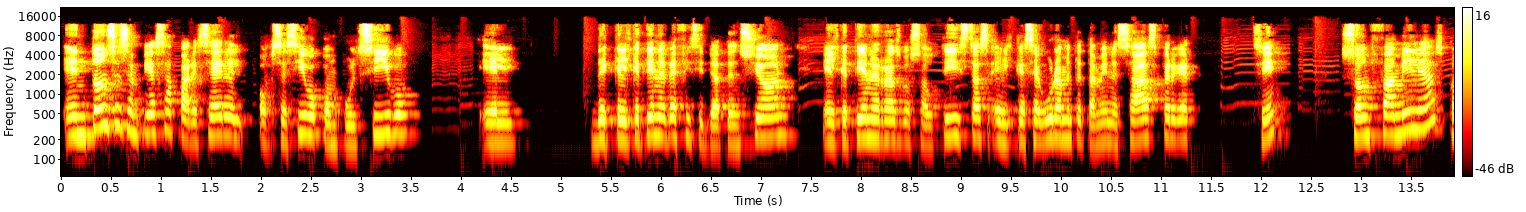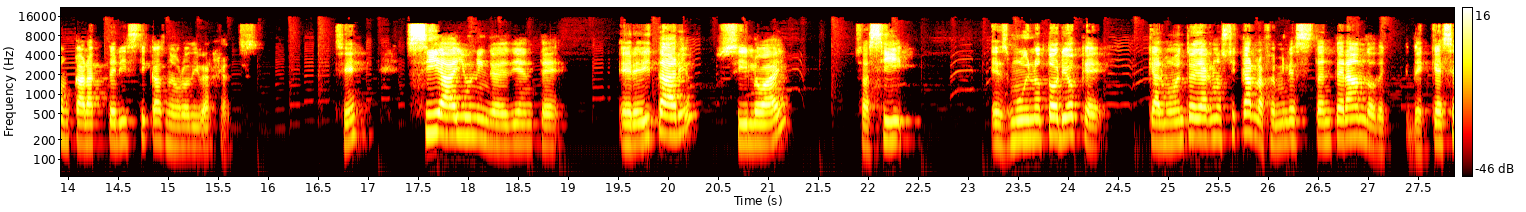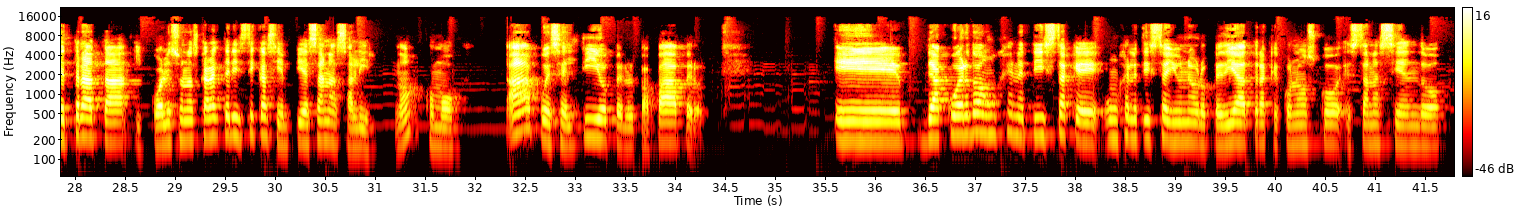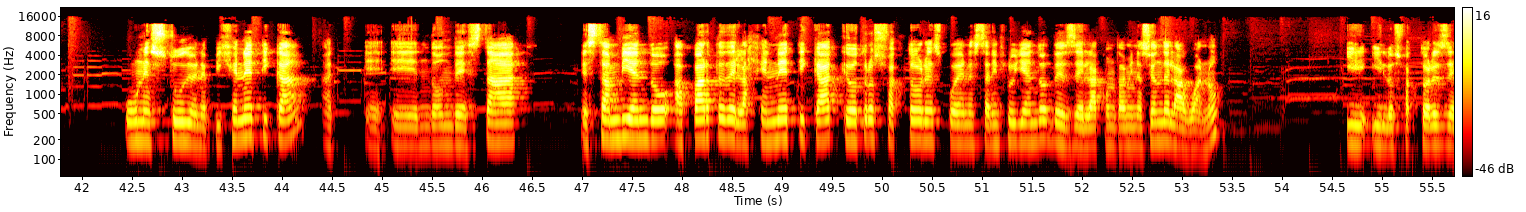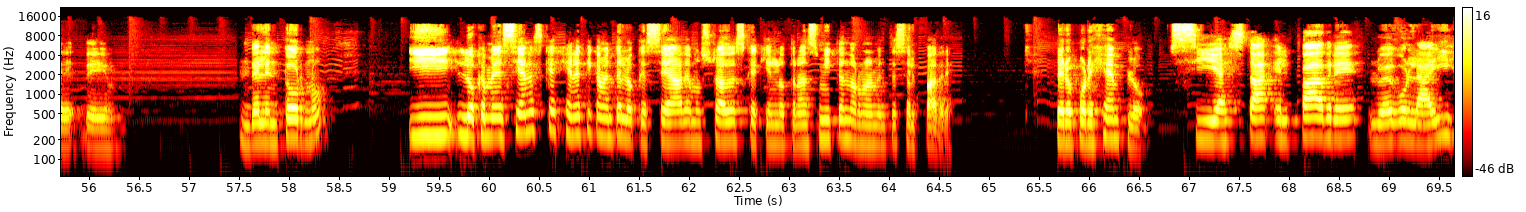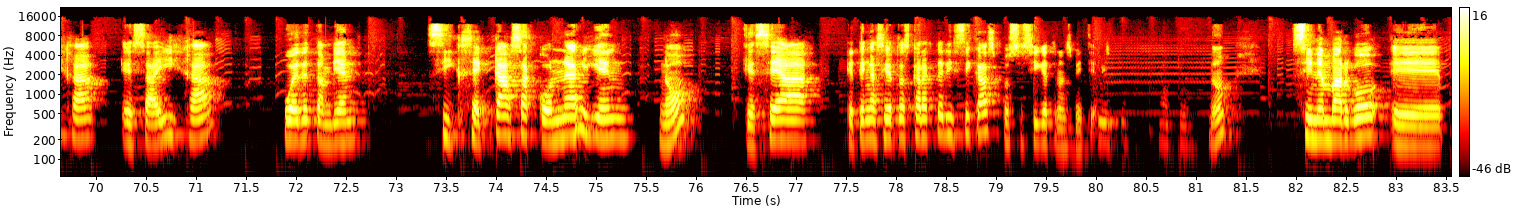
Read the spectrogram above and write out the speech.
entonces empieza a aparecer el obsesivo compulsivo, el de que el que tiene déficit de atención, el que tiene rasgos autistas, el que seguramente también es Asperger, ¿sí? Son familias con características neurodivergentes, ¿sí? Sí hay un ingrediente hereditario, sí lo hay, o sea, sí es muy notorio que que al momento de diagnosticar la familia se está enterando de, qué se trata y cuáles son las características y empiezan a salir, ¿no? Como, ah, pues el tío, pero el papá, pero... Eh, de acuerdo a un genetista que un genetista y un neuropediatra que conozco están haciendo un estudio en epigenética eh, en donde está están viendo aparte de la genética qué otros factores pueden estar influyendo desde la contaminación del agua, ¿no? y, los factores de, del entorno. Y lo que me decían es que genéticamente lo que se ha demostrado es que quien lo transmite normalmente es el padre. Pero, por ejemplo, si está el padre, luego la hija, esa hija puede también, si se casa con alguien, ¿no? Que sea, que tenga ciertas características, pues se sigue transmitiendo, ¿no? Sin embargo, eh,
